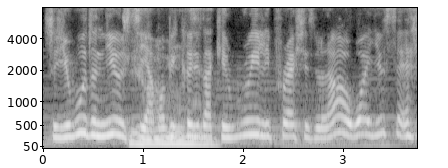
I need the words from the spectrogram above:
So you wouldn't use ti amo because it's like a really precious. oh, what you said.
